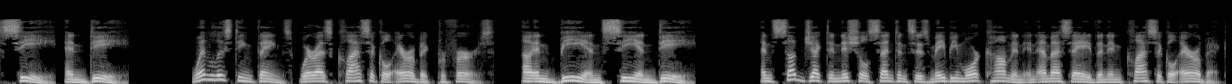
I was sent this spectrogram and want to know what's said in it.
C, and D when listing things, whereas Classical Arabic prefers A and B and C and D, and subject initial sentences may be more common in MSA than in Classical Arabic.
